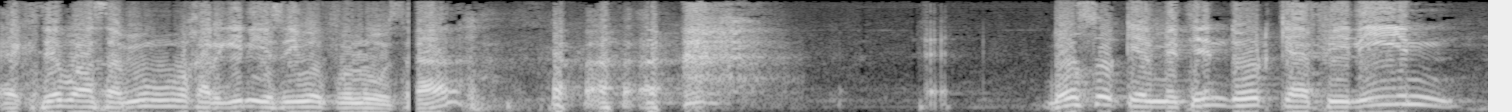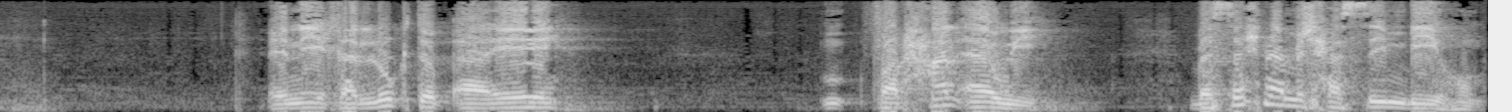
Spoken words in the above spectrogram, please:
اكتبوا أساميهم وهم خارجين يسيبوا الفلوس ها؟ بصوا الكلمتين دول كافلين ان يخلوك تبقى إيه؟ فرحان قوي. بس إحنا مش حاسين بيهم.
